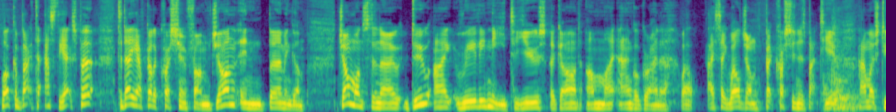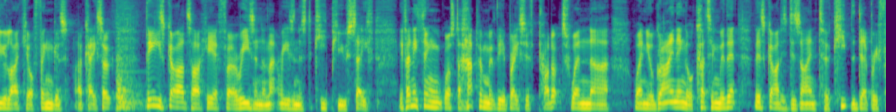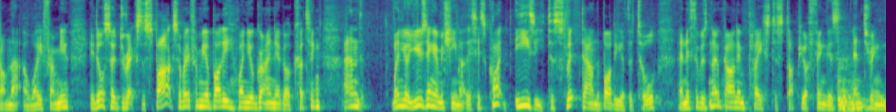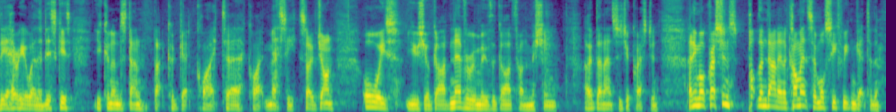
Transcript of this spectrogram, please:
Welcome back to Ask the Expert. Today I've got a question from John in Birmingham. John wants to know Do I really need to use a guard on my angle grinder? Well, I say, well, John, but question is back to you. How much do you like your fingers? Okay, so these guards are here for a reason, and that reason is to keep you safe. If anything was to happen with the abrasive product when uh, when you're grinding or cutting with it, this guard is designed to keep the debris from that away from you. It also directs the sparks away from your body when you're grinding or cutting, and when you're using a machine like this, it's quite easy to slip down the body of the tool. And if there was no guard in place to stop your fingers entering the area where the disc is, you can understand that could get quite, uh, quite messy. So, John, always use your guard. Never remove the guard from the machine. I hope that answers your question. Any more questions? Pop them down in the comments and we'll see if we can get to them.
